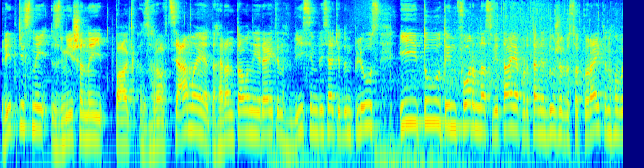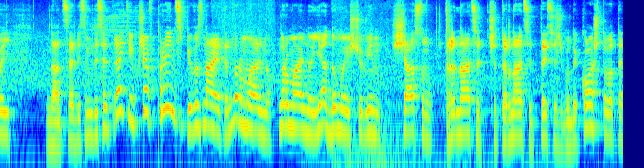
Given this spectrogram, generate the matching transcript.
Рідкісний змішаний пак з гравцями. Гарантований рейтинг 81. І тут інформ нас вітає, проте не дуже високорейтинговий. Да, це 83-й, хоча, в принципі, ви знаєте, нормально. Нормально. Я думаю, що він з часом 13-14 тисяч буде коштувати.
